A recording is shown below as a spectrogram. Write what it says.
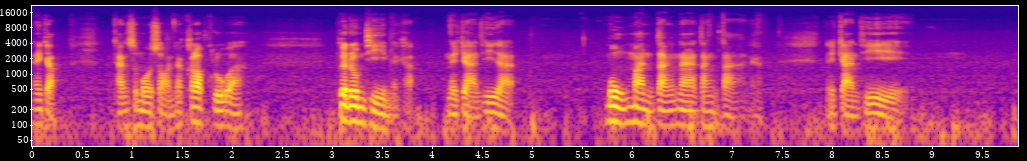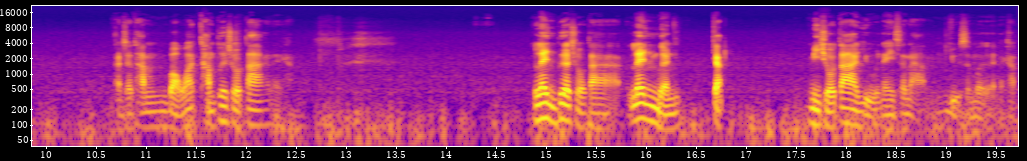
ให้กับทั้งสโมสรและครอบครัว เพื่อนร่วมทีมนะครับ ในการที่จะมุ่งมั่นตั้งหน้าตั้งตานะครับ ในการที่ อาจจะทำบอกว่าทำเพื่อโชต้าก็ได้ครับ เล่นเพื่อโชต้าเล่นเหมือนกับมีโชต้าอยู่ในสนามอยู่เสมอนะครับ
